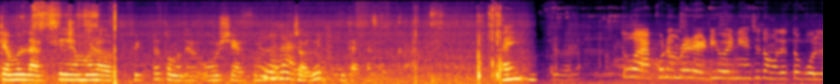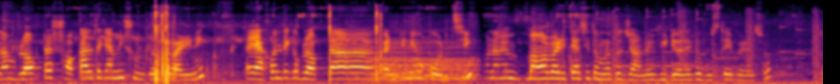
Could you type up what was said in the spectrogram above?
কেমন লাগছে আমার আউটফিটটা তোমাদের ও শেয়ার করব চলো দেখা যাক। হাই তো এখন আমরা রেডি হয়ে নিয়েছি তোমাদের তো বললাম ব্লগটা সকাল থেকে আমি শুরু করতে পারিনি তাই এখন থেকে ব্লগটা কন্টিনিউ করছি। এখন আমি মামার বাড়িতে আছি তোমরা তো জানোই ভিডিও দেখে বুঝতেই পেরেছ। তো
